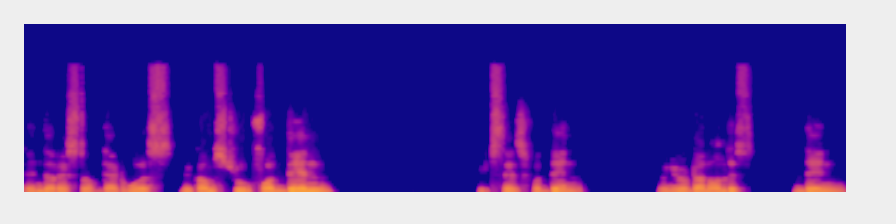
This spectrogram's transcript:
then the rest of that verse becomes true. For then, it says, For then, when you have done all this, then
